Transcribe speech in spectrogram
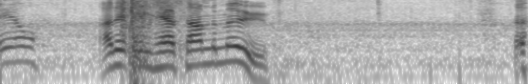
hell? I didn't even have time to move.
